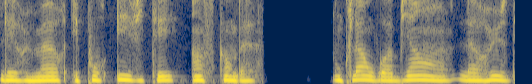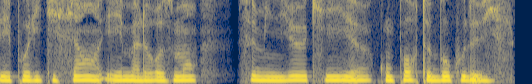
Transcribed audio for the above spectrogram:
les rumeurs et pour éviter un scandale. Donc là, on voit bien la ruse des politiciens et malheureusement ce milieu qui euh, comporte beaucoup de vices.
